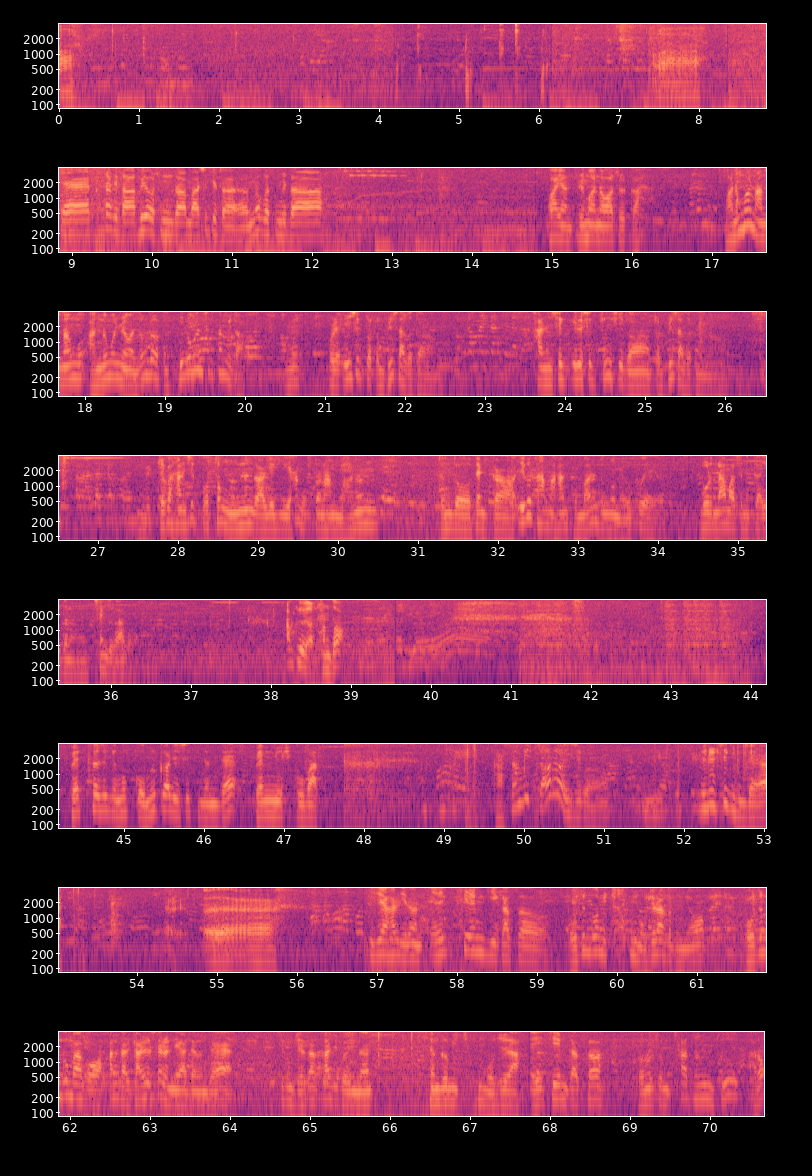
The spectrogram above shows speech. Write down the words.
아. 와. 깨끗하게 다 비웠습니다. 맛있게 잘 먹었습니다. 과연 얼마 나왔을까? 만 원만 안, 넘, 안 넘으면 이 정도가 좀 훌륭한 식사입니다. 음, 원래 일식도 좀 비싸거든. 한식, 일식, 중식은 좀 비싸거든요. 음, 저거 한식 보통 먹는 가격이 한국 돈 한 만 원 정도 되니까 이것도 하면 한 9만 원 정도 나올 거예요. 물 남았으니까 이거는 챙겨가고. 아껴야 산다. 배 터지게 먹고 물까지 시키는데 169밭. 가성비 쩔어 이 집은. 음, 일식인데. 어, 이제 할 일은 ATM기 가서 보증금이 조금 모자라거든요. 보증금하고 한 달 달세를 내야 되는데 지금 제가 가지고 있는 현금이 조금 모자라. ATM 가서 돈을 좀 찾은 후 바로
